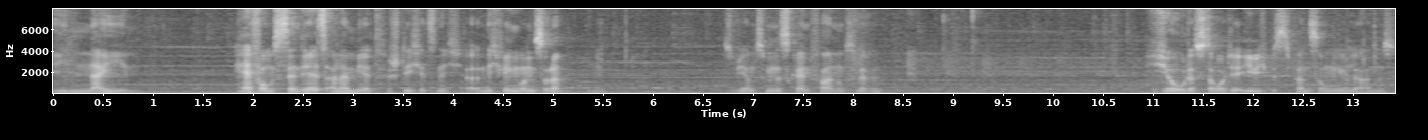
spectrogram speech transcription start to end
nein. Hä, warum ist denn der jetzt alarmiert? Verstehe ich jetzt nicht. Äh, nicht wegen uns, oder? Nee. Wir haben zumindest kein Fahndungslevel. Jo, das dauert ja ewig, bis die Panzerung hier geladen ist.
